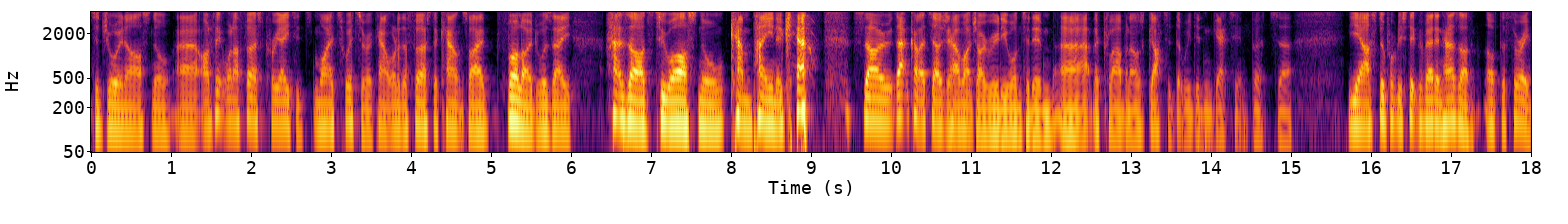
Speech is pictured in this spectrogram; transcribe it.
to join Arsenal. Uh, I think when I first created my Twitter account, one of the first accounts I followed was a Hazard to Arsenal campaign account. so that kind of tells you how much I really wanted him uh, at the club, and I was gutted that we didn't get him. But uh, yeah, I'll still probably stick with Eden Hazard of the three.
